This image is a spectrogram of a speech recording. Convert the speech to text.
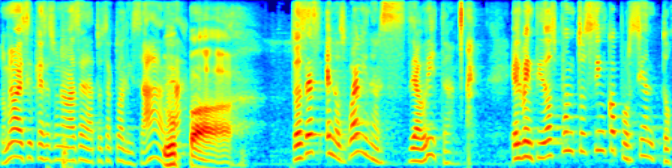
No me va a decir que esa es una base de datos actualizada, ¿verdad? Upa. Entonces, en los webinars de ahorita, el 22.5%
